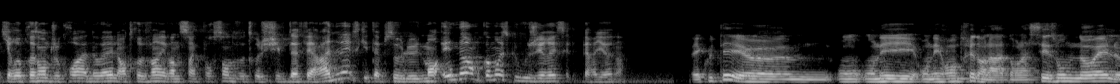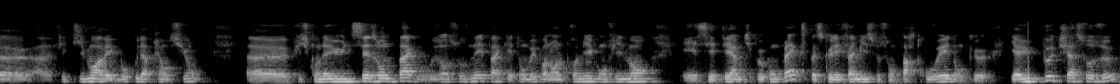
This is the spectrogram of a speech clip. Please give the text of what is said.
qui représentent, je crois, à Noël entre 20 et 25 de votre chiffre d'affaires annuel, ce qui est absolument énorme? Comment est-ce que vous gérez cette période? Écoutez, euh, on, est, on est rentré dans la, dans la saison de Noël, euh, effectivement, avec beaucoup d'appréhension, euh, puisqu'on a eu une saison de Pâques, vous vous en souvenez, Pâques est tombé pendant le premier confinement, et c'était un petit peu complexe, parce que les familles se sont pas retrouvées, donc il y a eu peu de chasse aux œufs,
